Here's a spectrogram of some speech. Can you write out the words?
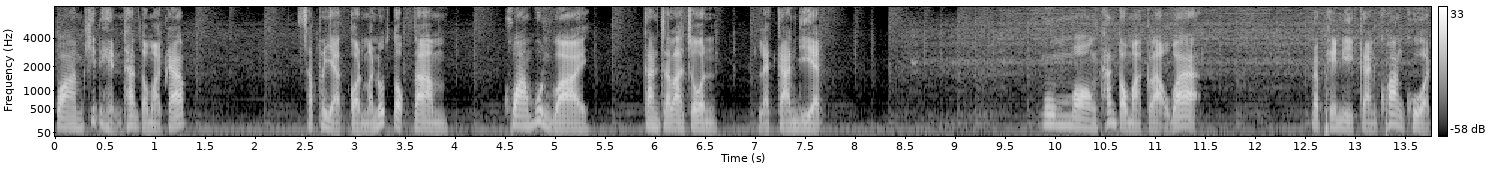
ความคิดเห็นท่านต่อมาครับ ทรัพยากรมนุษย์ตกต่ำความวุ่นวาย การจลาจล และการเหยียด มุมมองท่านต่อมากล่าวว่า ประเพณีการคว้างขวด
